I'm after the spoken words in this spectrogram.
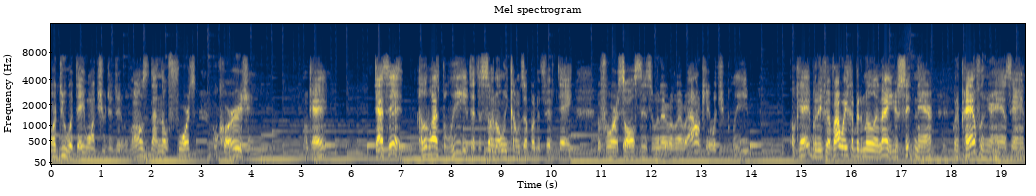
or do what they want you to do. As long as it's not no force or coercion. Okay? That's it. Otherwise, believe that the sun only comes up on the fifth day before solstice or whatever, whatever. I don't care what you believe. Okay, but if, if I wake up in the middle of the night, you're sitting there with a pamphlet in your hand saying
